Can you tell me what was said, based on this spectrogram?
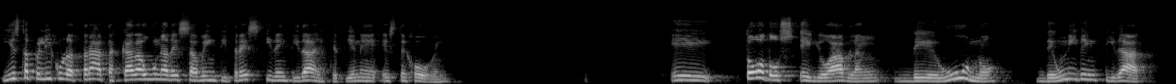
Y esta película trata cada una de esas 23 identidades que tiene este joven. Eh, todos ellos hablan de uno, de una identidad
